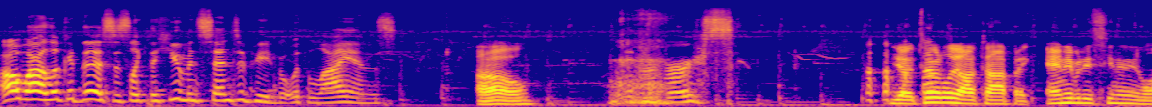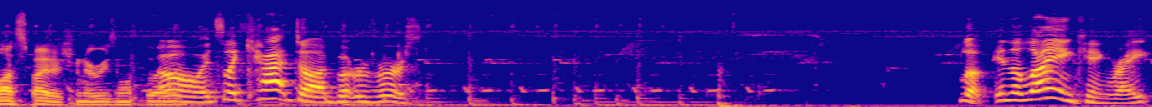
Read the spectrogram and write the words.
Oh wow, look at this! It's like the human centipede, but with lions Oh, in reverse. yo, totally off topic. Anybody seen any lost spiders for no reason whatsoever? Oh, it's like cat dog, but reversed. Look, in the Lion King, right?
